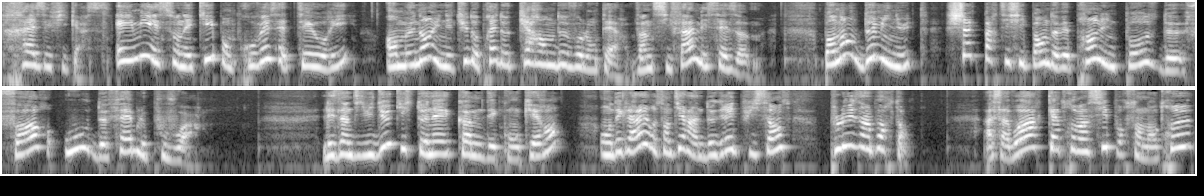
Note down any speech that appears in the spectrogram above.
très efficace. Amy et son équipe ont prouvé cette théorie en menant une étude auprès de 42 volontaires, 26 femmes et 16 hommes. Pendant deux minutes, chaque participant devait prendre une pose de fort ou de faible pouvoir. Les individus qui se tenaient comme des conquérants ont déclaré ressentir un degré de puissance plus important. À savoir, 86% d'entre eux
